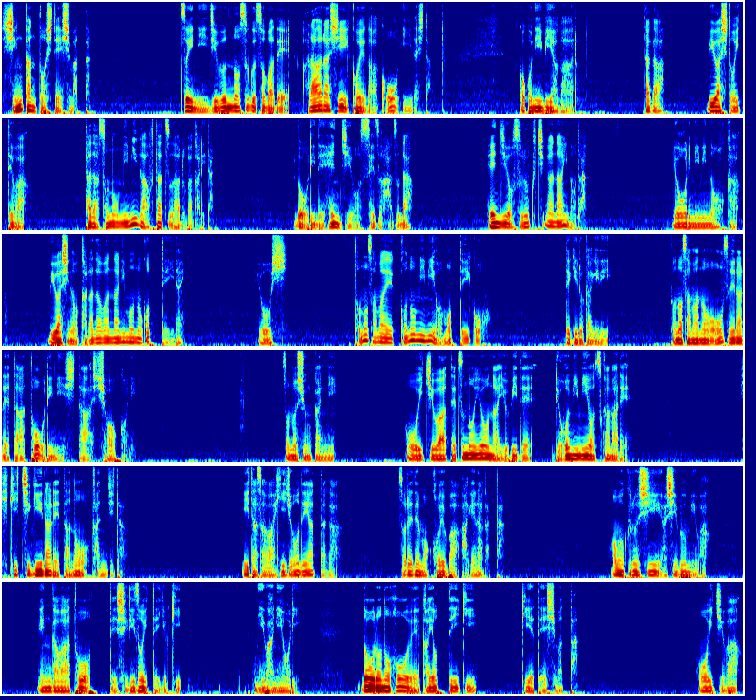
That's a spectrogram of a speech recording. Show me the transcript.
震撼としてしまった。ついに自分のすぐそばで荒々しい声がこう言い出した。ここにビアがある。だが、ビワシといってはただその耳が二つあるばかりだ。道理で返事をせずはずだ。返事をする口がないのだ。料理耳のほか、美和氏の体は何も残っていない。よし。殿様へこの耳を持っていこう。できる限り殿様の仰せられた通りにした証拠に。その瞬間に、大一は鉄のような指で両耳をつかまれ、引きちぎられたのを感じた。痛さは非常であったが、それでも声は上げなかった。重苦しい足踏みは、縁側通って退いて行き、庭に降り、道路の方へ通って行き、消えてしまった。大一は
